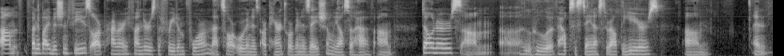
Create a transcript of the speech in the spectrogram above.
Um, funded by admission fees. Our primary funder is the Freedom Forum. That's our, organiz- our parent organization. We also have um, donors um, uh, who, who, have helped sustain us throughout the years. Um, and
